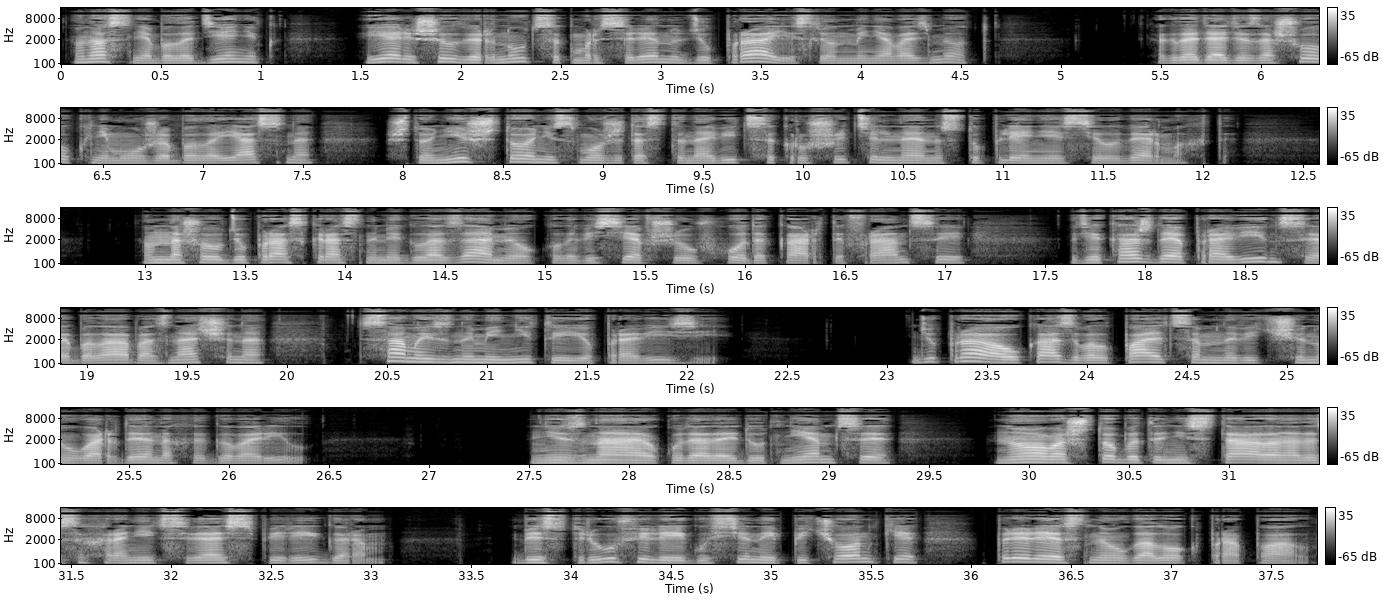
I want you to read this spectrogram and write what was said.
У нас не было денег, и я решил вернуться к Марселену Дюпра, если он меня возьмет. Когда дядя зашел, к нему уже было ясно, что ничто не сможет остановить сокрушительное наступление сил вермахта. Он нашел Дюпра с красными глазами около висевшей у входа карты Франции, где каждая провинция была обозначена самой знаменитой ее провизией. Дюпра указывал пальцем на ветчину в Орденах и говорил, «Не знаю, куда дойдут немцы, но во что бы то ни стало, надо сохранить связь с Перигором. Без трюфеля и гусиной печенки прелестный уголок пропал.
